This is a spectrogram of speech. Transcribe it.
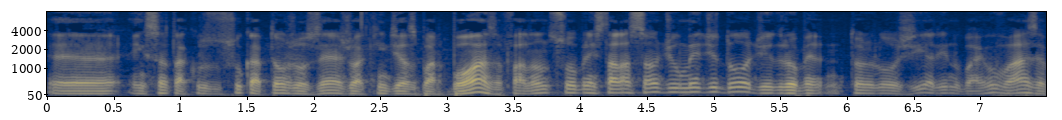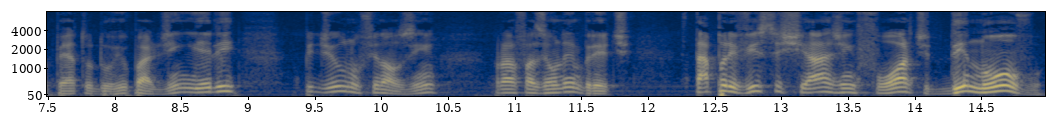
uh, em Santa Cruz do Sul, capitão José Joaquim Dias Barbosa, falando sobre a instalação de um medidor de hidrometeorologia ali no bairro Várzea, perto do Rio Pardim, e ele pediu no finalzinho para fazer um lembrete. Está prevista estiagem forte, de novo,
